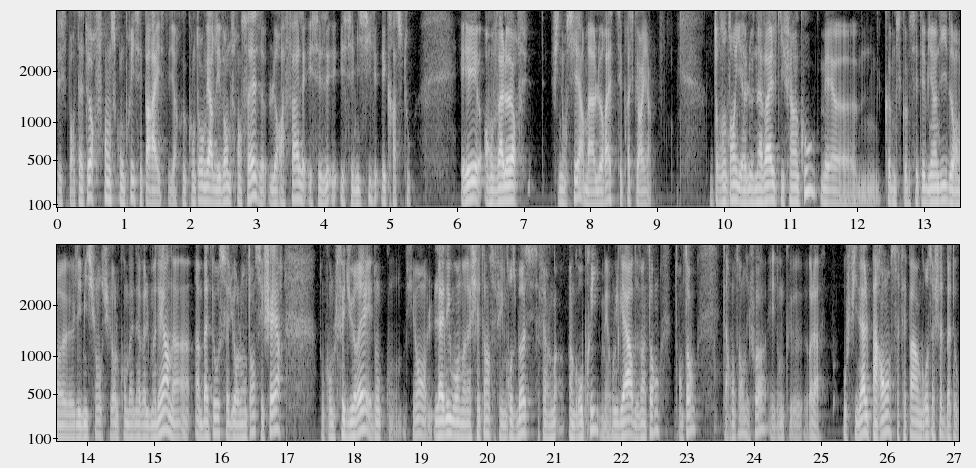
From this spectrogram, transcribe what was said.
exportateurs, France compris, c'est pareil. C'est-à-dire que quand on regarde les ventes françaises, le Rafale et ses, missiles écrasent tout. Et en valeur financière, bah, le reste, c'est presque rien. De temps en temps, il y a le naval qui fait un coup, mais euh, comme c'était bien dit dans euh, l'émission sur le combat naval moderne, un, bateau, ça dure longtemps, c'est cher. Donc on le fait durer, et donc l'année où on en achète un, ça fait une grosse bosse, ça fait un, gros prix, mais on le garde 20 ans, 30 ans, 40 ans des fois, et donc euh, voilà, au final, par an, ça fait pas un gros achat de bateau.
